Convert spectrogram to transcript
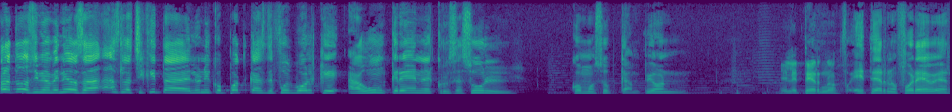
Hola a todos y bienvenidos a Haz la Chiquita, el único podcast de fútbol que aún cree en el Cruz Azul como subcampeón El eterno. eterno, forever.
